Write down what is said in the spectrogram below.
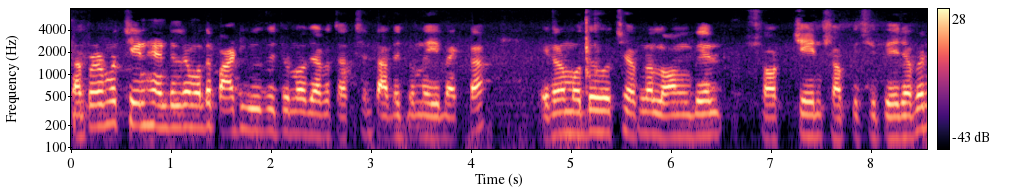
তারপর আমরা চেন হ্যান্ডেলের মধ্যে পার্টি ইউজের জন্য যারা চাচ্ছেন তাদের জন্য এই ব্যাগটা এটার মধ্যে হচ্ছে আপনার লং বেল্ট শর্ট চেন সব কিছু পেয়ে যাবেন।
